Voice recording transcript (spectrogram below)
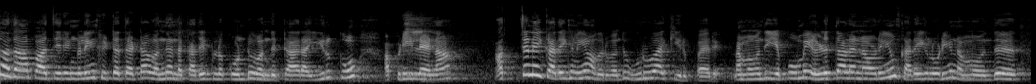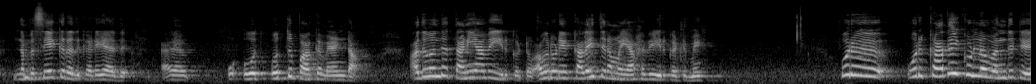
கதாபாத்திரங்களையும் கிட்டத்தட்ட வந்து அந்த கதைக்குள்ளே கொண்டு வந்துட்டாரா இருக்கும். அப்படி இல்லைன்னா அத்தனை கதைகளையும் அவர் வந்து உருவாக்கி இருப்பார் நம்ம வந்து எப்போவுமே எழுத்தாளனோடையும் கதைகளோடையும் நம்ம வந்து நம்ம சேர்க்கறது கிடையாது. ஒத்து பார்க்க வேண்டாம். அது வந்து தனியாகவே இருக்கட்டும். அவருடைய கலைத்திறமையாகவே இருக்கட்டுமே. ஒரு ஒரு கதைக்குள்ளே வந்துட்டு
